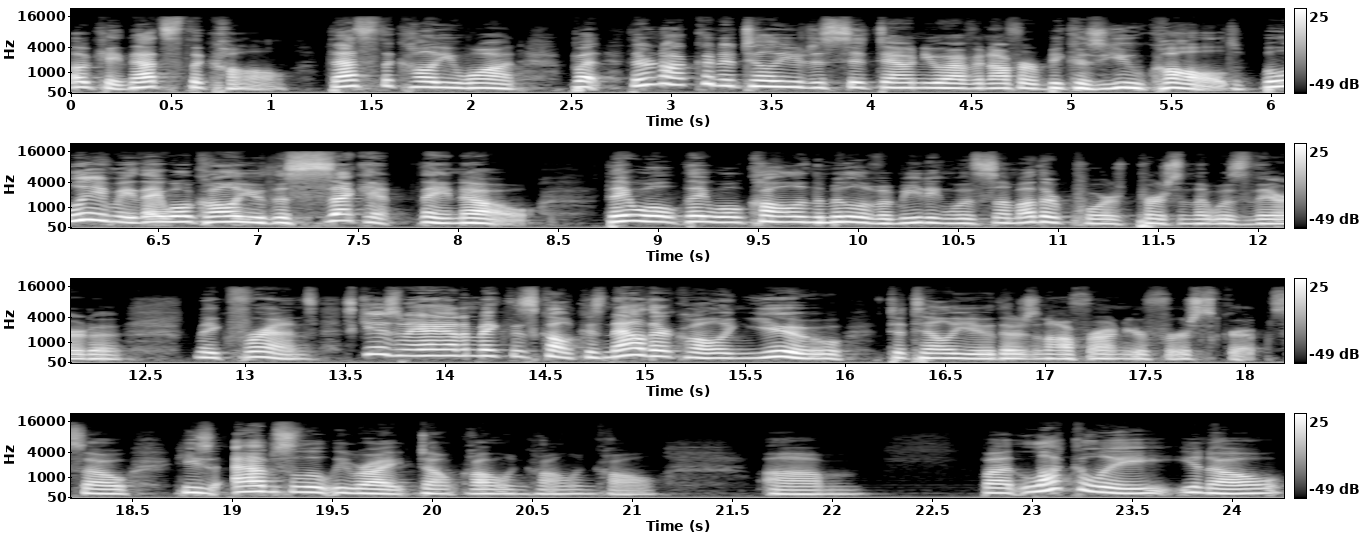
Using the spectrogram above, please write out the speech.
Okay, that's the call. That's the call you want. But they're not going to tell you to sit down, you have an offer because you called. Believe me, they will call you the second they know. They will they will call in the middle of a meeting with some other poor person that was there to make friends. Excuse me, I got to make this call because now they're calling you to tell you there's an offer on your first script. So he's absolutely right. Don't call and call and call. Um, but luckily, you know,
